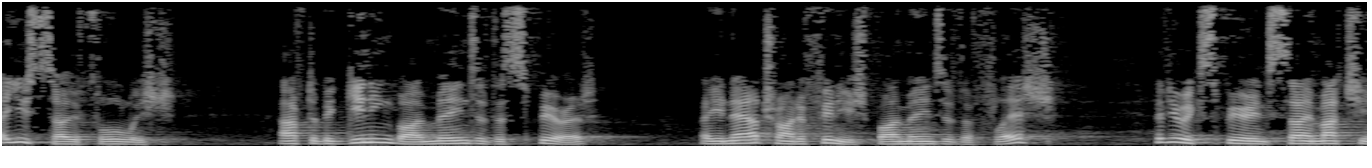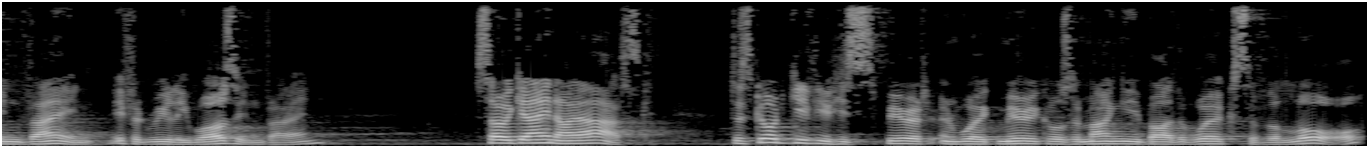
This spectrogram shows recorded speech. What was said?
Are you so foolish? After beginning by means of the Spirit, are you now trying to finish by means of the flesh? Have you experienced so much in vain, if it really was in vain? So again, I ask Does God give you His Spirit and work miracles among you by the works of the law,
